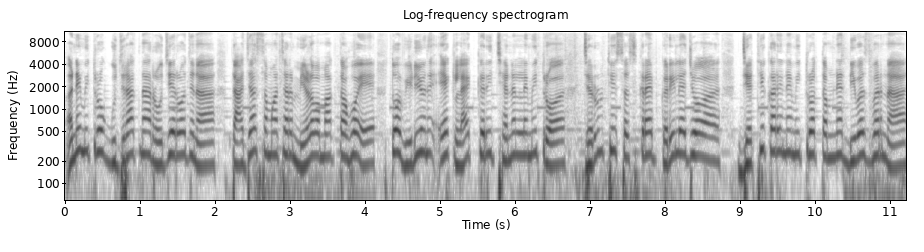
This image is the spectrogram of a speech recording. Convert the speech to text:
અને મિત્રો, ગુજરાતના રોજે રોજના તાજા સમાચાર મેળવવા માંગતા હોય, તો વિડીયોને એક લાઈક કરી ચેનલને મિત્રો જરૂરથી સબસ્ક્રાઈબ કરી લેજો. જેથી કરીને મિત્રો, તમને દિવસભરના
